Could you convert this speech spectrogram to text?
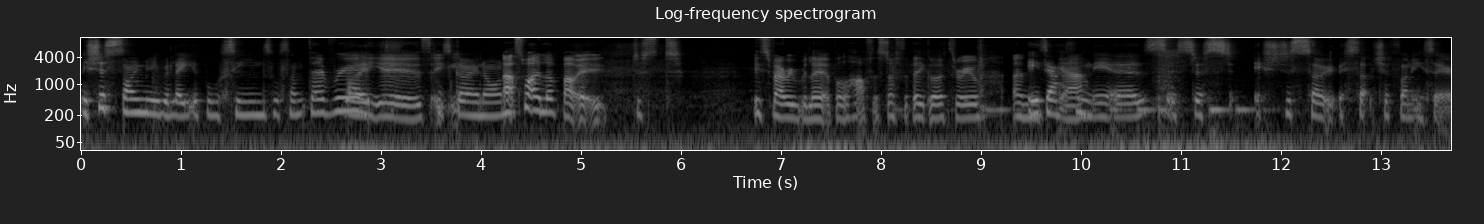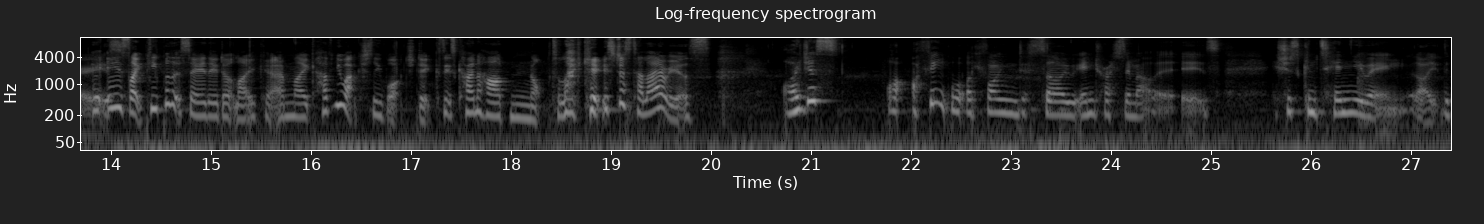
it's just so many relatable scenes or something There really Like, is. that's It- going on. that's what I love about it. It just it's very relatable half the stuff that they go through and it yeah. definitely is. It's just it's just so it's such a funny series. It is like people that say they don't like it. I'm like, have you actually watched it? Because it's kind of hard not to like it. It's just hilarious. I just, I, I think what I find so interesting about it is, it's just continuing like the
